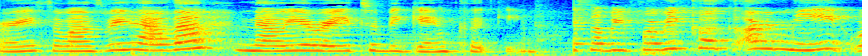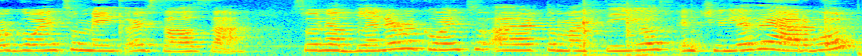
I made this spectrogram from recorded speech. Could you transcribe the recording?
Alright, so once we have that, now we are ready to begin cooking. So before we cook our meat, we're going to make our salsa. So in a blender, we're going to add our tomatillos and chile de árbol,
